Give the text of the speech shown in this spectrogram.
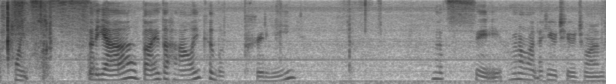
A poinsettia by the holly could look pretty. Let's see. I don't want a huge, huge one.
